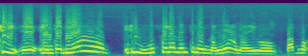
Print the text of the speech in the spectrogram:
Sí, eh, en realidad no solamente en el mañana, digo, vamos,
